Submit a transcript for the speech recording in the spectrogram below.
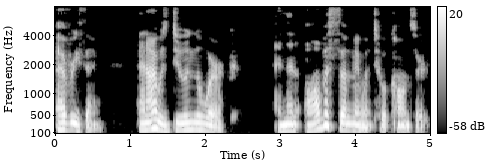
everything. And I was doing the work. And then all of a sudden, I went to a concert.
